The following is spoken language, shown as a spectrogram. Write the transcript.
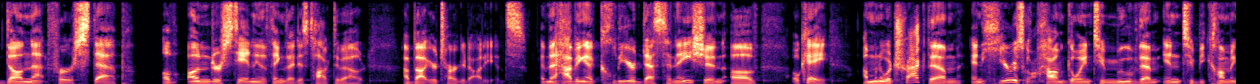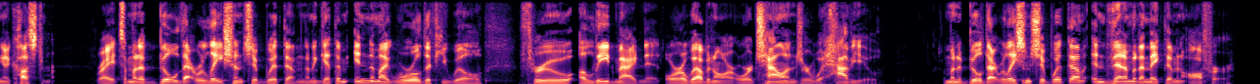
done that first step of understanding the things I just talked about about your target audience. And then having a clear destination of, okay, I'm going to attract them, and here's how I'm going to move them into becoming a customer, right? So I'm going to build that relationship with them. I'm going to get them into my world, if you will, through a lead magnet or a webinar or a challenge or what have you. I'm going to build that relationship with them, and then I'm going to make them an offer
